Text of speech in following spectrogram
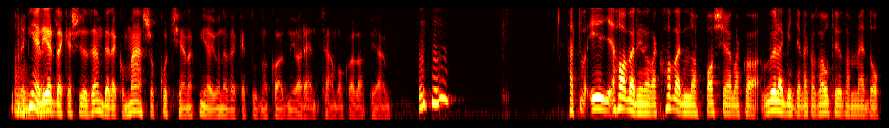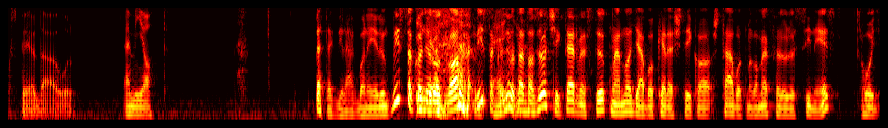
Na, Milyen érdekes, hogy az emberek a mások kocsiának milyen jó neveket tudnak adni a rendszámok alapján. Uh-huh. Hát így Haverinak, Haverinak pasjának, a vőlegényének az autója az a Medox például. Emiatt beteg világban élünk. Visszakanyarodva, visszakanyarodva tehát a zöldségtermesztők már nagyjából keresték a stábot meg a megfelelő színészt, hogy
